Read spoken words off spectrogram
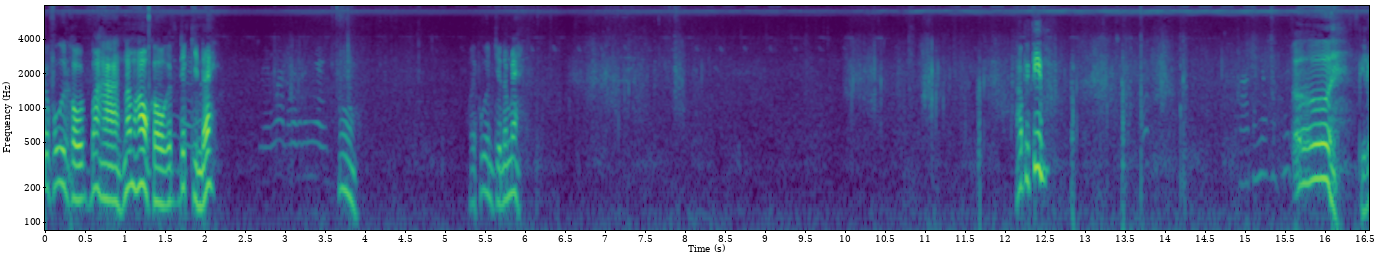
พื่อผู้อื่นเขามาหาน้ำเฮาเขาจะกินได้เลี้ยงมันไว้มันใหญ่อืมไว้ผู้อื่นกินน้ำเนี่ยเอาไปฟิล์มเอ้ยพี่โล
